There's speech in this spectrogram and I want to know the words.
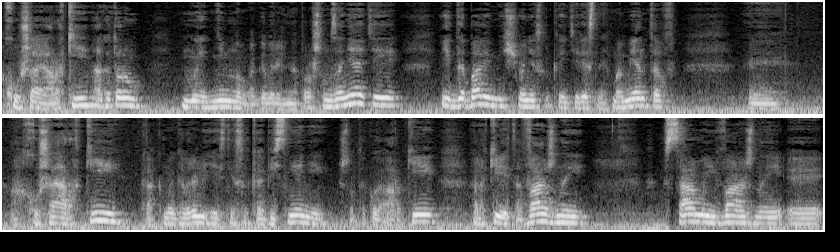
Хушай Арки, о котором мы немного говорили на прошлом занятии, и добавим еще несколько интересных моментов. Э, Хуша арки, как мы говорили, есть несколько объяснений, что такое арки. Арки это важный, самый важный э,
